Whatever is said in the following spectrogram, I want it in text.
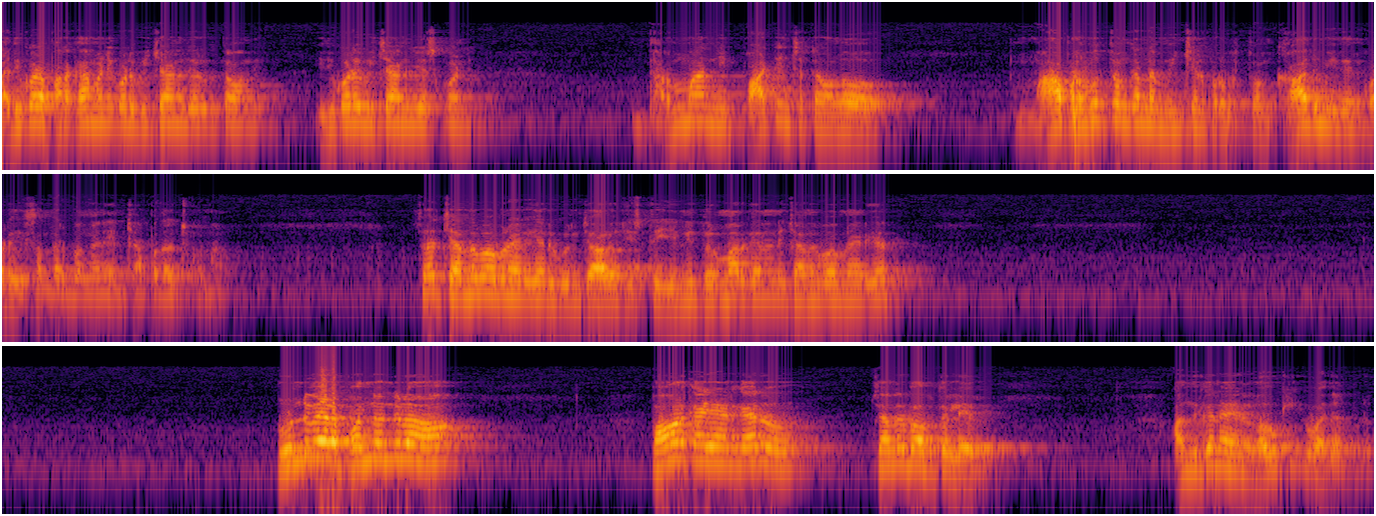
అది కూడా పరకామని కూడా విచారణ జరుగుతూ ఉంది. ఇది కూడా విచారణ చేసుకోండి. ధర్మాన్ని పాటించటంలో మా ప్రభుత్వం కన్నా మించిన ప్రభుత్వం కాదు మీదని కూడా ఈ సందర్భంగా నేను చెప్పదలుచుకున్నాను. సార్ చంద్రబాబు నాయుడు గారి గురించి ఆలోచిస్తే ఎన్ని దుర్మార్గాలండి చంద్రబాబు నాయుడు గారు? రెండు వేల పంతొమ్మిదిలో పవన్ కళ్యాణ్ గారు చంద్రబాబుతో లేరు. అందుకని ఆయన లౌకికవాది అప్పుడు.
